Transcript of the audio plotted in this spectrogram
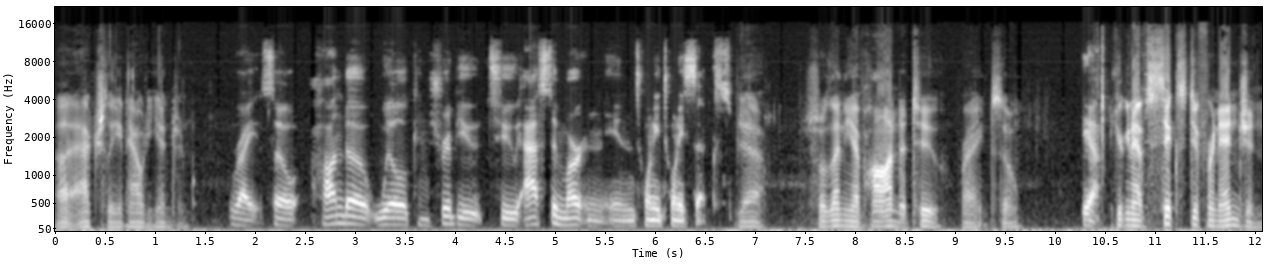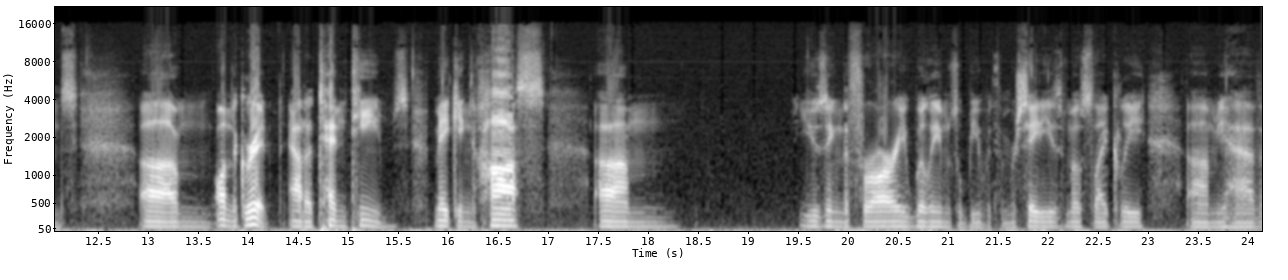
uh, actually an Audi engine. Right. So Honda will contribute to Aston Martin in 2026. Yeah. So then you have Honda too, right? So Yeah. you're gonna have six different engines um, on the grid out of ten teams, making Haas um, using the Ferrari. Williams will be with the Mercedes most likely. Um, you have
